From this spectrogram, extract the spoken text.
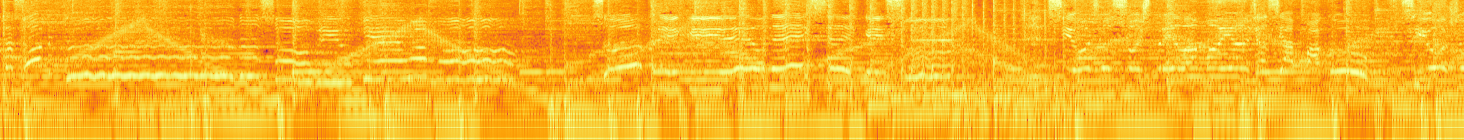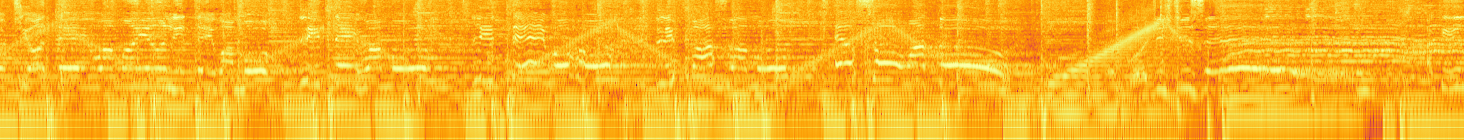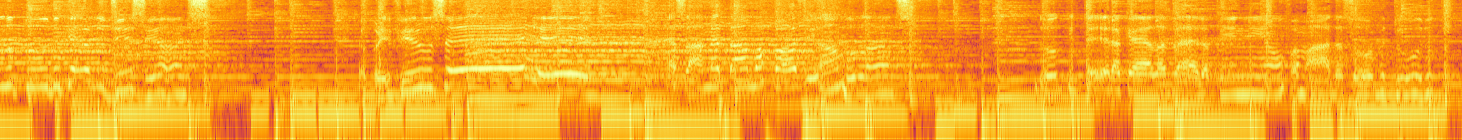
te odeio, amanhã lhe tenho amor. Lhe tenho amor, lhe tenho horror. Lhe faço amor, eu sou um ator. Podes dizer aquilo tudo que eu lhe disse antes. Eu prefiro ser essa metamorfose ambulante do que ter aquela velha opinião formada sobre tudo.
